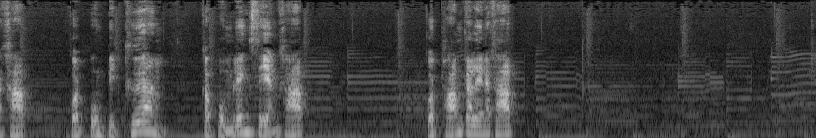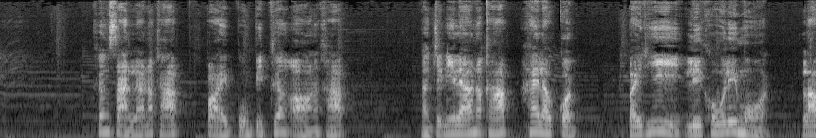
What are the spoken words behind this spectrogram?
นะครับ กดปุ่มปิดเครื่องกับปุ่มเร่งเสียงครับ กดพร้อมกันเลยนะครับ เครื่องสั่นแล้วนะครับ ปล่อยปุ่มปิดเครื่องออกนะครับ หลังจากนี้แล้วนะครับ ให้เรากดไปที่ Recovery Mode เรา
